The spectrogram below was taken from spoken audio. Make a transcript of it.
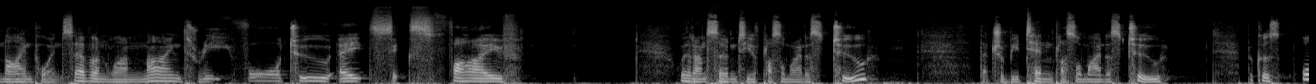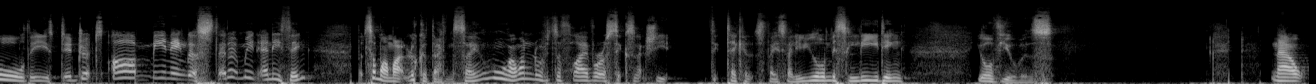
9.71934285 with an uncertainty of plus or minus 2. That should be 10 plus or minus 2 because all these digits are meaningless. They don't mean anything. But someone might look at that and say, oh, I wonder if it's a 5 or a 6, and actually take it at its face value. You're misleading your viewers. Now,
